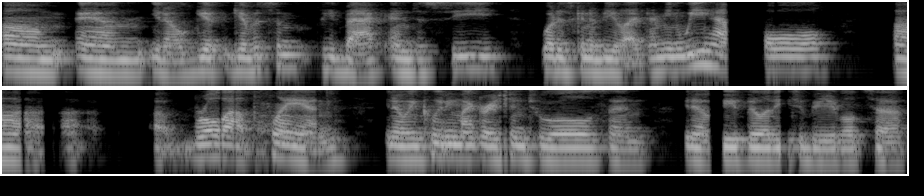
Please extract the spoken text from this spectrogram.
um, and you know give give us some feedback and to see what it's going to be like. I mean, we have a whole uh, uh, rollout plan, you know, including migration tools and you know the ability to be able to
